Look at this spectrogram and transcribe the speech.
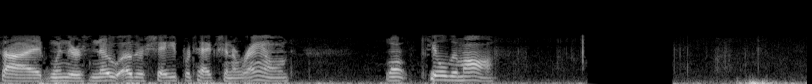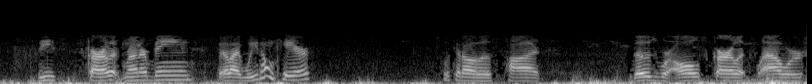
side when there's no other shade protection around won't kill them off. These scarlet runner beans, they're like, we don't care. Look at all those pods. Those were all scarlet flowers.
